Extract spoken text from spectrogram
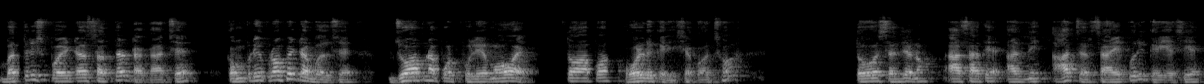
બત્રીસ પોઈન્ટ સત્તર ટકા છે. કંપની પ્રોફિટેબલ છે. જો આપના પોર્ટફોલિયોમાં હોય તો આપ હોલ્ડ કરી શકો છો. તો સજ્જનો, આ સાથે આજની આ ચર્ચા એ પૂરી કરીએ છીએ.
